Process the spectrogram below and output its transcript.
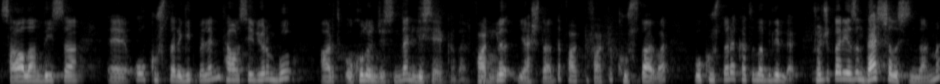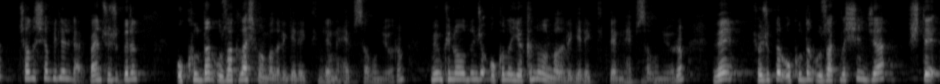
sağlandıysa e, o kurslara gitmelerini tavsiye ediyorum. Bu artık okul öncesinden liseye kadar. Farklı yaşlarda farklı farklı kurslar var. O kurslara katılabilirler. Çocuklar yazın ders çalışsınlar mı? Çalışabilirler. Ben çocukların okuldan uzaklaşmamaları gerektiklerini hep savunuyorum. Mümkün olduğunca okula yakın olmaları gerektiklerini hep savunuyorum. Ve çocuklar okuldan uzaklaşınca işte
